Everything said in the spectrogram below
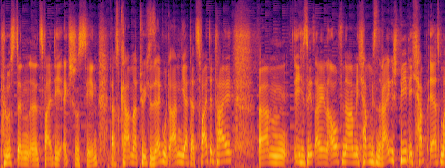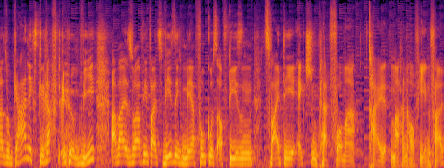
plus den äh, 2D-Action-Szenen. Das kam natürlich sehr gut an. Ja, der zweite Teil, ähm, ich sehe es an den Aufnahmen, ich habe ein bisschen reingespielt, ich habe erstmal so gar nichts gerafft irgendwie, aber es war auf jeden Fall wesentlich mehr Fokus auf diesen 2D-Action-Plattformer Teil machen auf jeden Fall.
